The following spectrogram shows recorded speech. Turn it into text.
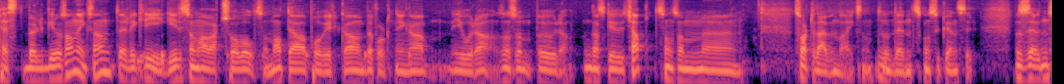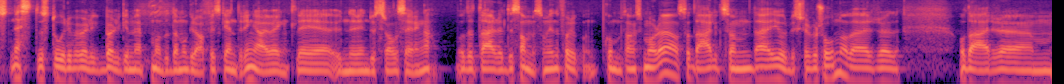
pestbølger og sånn, ikke sant? eller kriger som har vært så voldsomme at det har påvirka befolkninga sånn som på jorda ganske kjapt. Sånn som uh, svartedauden da, ikke sant? og dens konsekvenser. Men så ser vi Den neste store bølgen med på en måte demografisk endring er jo egentlig under industrialiseringa. Og dette er det samme som i det forrige kompetansemålet. altså Det er, liksom, det er jordbruksrevolusjonen, og det er, og det er um,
